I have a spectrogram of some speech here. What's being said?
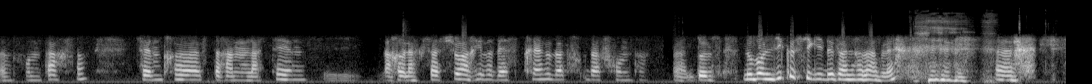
d'enfrontar-se, de, sempre estaran latents i la relaxació arriba després d'afrontar. Doncs no vol dir que sigui desagradable, eh? uh,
